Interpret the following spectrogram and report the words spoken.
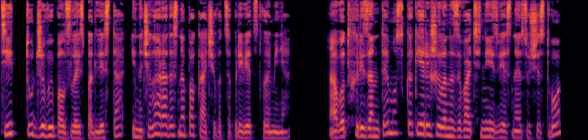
Ти тут же выползла из-под листа и начала радостно покачиваться, приветствуя меня. А вот Хризантемус, как я решила называть неизвестное существо,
